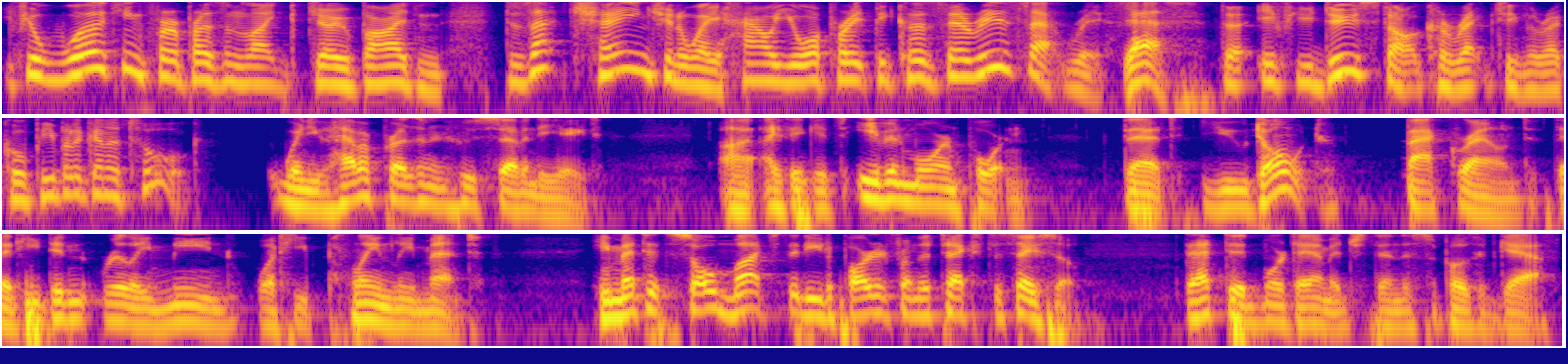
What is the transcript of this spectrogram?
If you're working for a president like Joe Biden, does that change in a way how you operate? Because there is that risk. Yes. That if you do start correcting the record, people are going to talk. When you have a president who's 78, uh, I think it's even more important that you don't background that he didn't really mean what he plainly meant. He meant it so much that he departed from the text to say so. That did more damage than the supposed gaffe.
